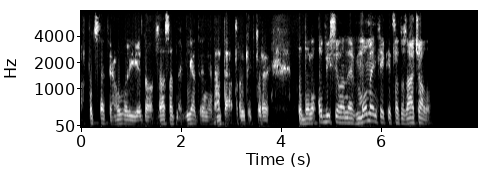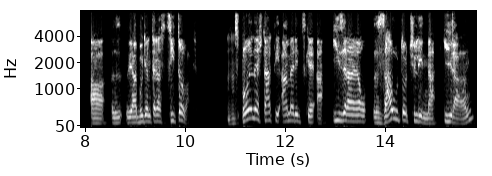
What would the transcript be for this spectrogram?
v podstate hovorí jedno zásadné vyjadrenie na teatrojke, ktoré bolo odvysielané v momente, keď sa to začalo. A ja budem teraz citovať. -hmm. Spojené štáty americké a Izrael zautočili na Irán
